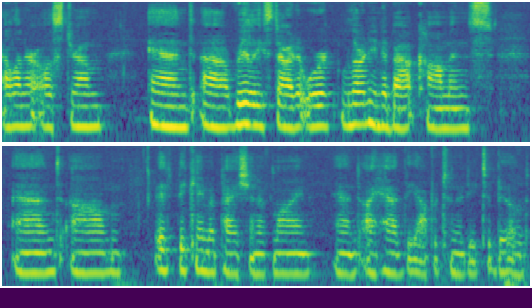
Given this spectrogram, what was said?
Elinor Ostrom, and uh, really started work learning about commons, and um, it became a passion of mine. And I had the opportunity to build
